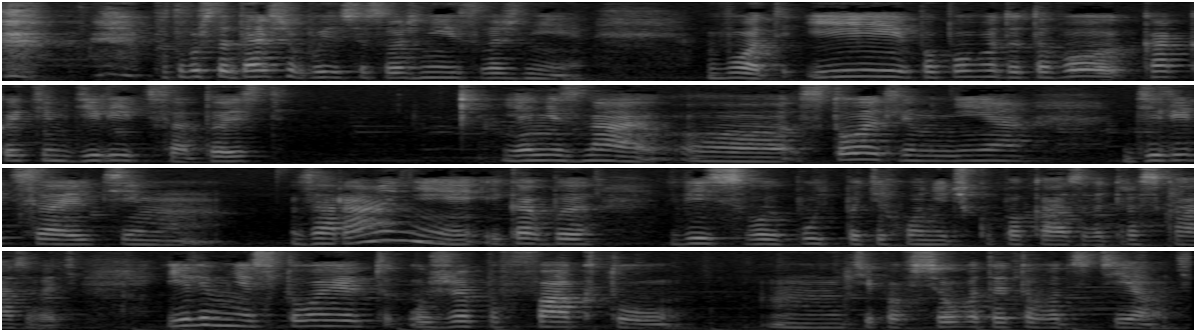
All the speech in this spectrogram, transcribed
Потому что дальше будет все сложнее и сложнее. Вот. И по поводу того, как этим делиться. То есть, я не знаю, э, стоит ли мне делиться этим заранее и как бы весь свой путь потихонечку показывать, рассказывать. Или мне стоит уже по факту, типа, все вот это вот сделать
